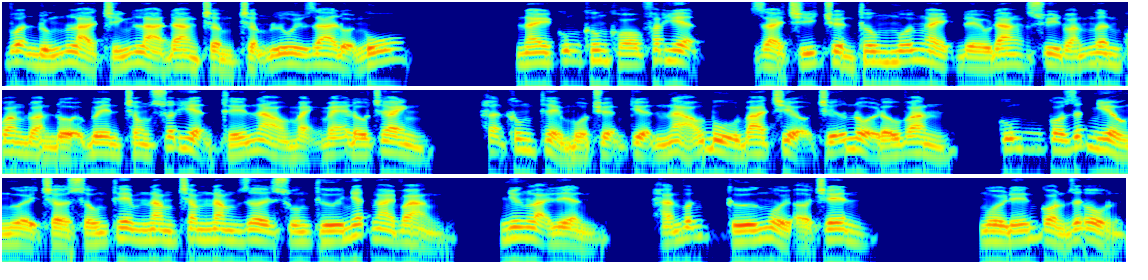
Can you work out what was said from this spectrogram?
vẫn đúng là chính là đang chậm chậm lui ra đội ngũ. Nay cũng không khó phát hiện, giải trí truyền thông mỗi ngày đều đang suy đoán ngân quang đoàn đội bên trong xuất hiện thế nào mạnh mẽ đấu tranh, hận không thể một chuyện kiện não bù ba triệu chữ nội đấu văn, cũng có rất nhiều người chờ sống thêm 500 năm rơi xuống thứ nhất ngai vàng, nhưng lại liền, hắn vẫn cứ ngồi ở trên. Ngồi đến còn rất ổn.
